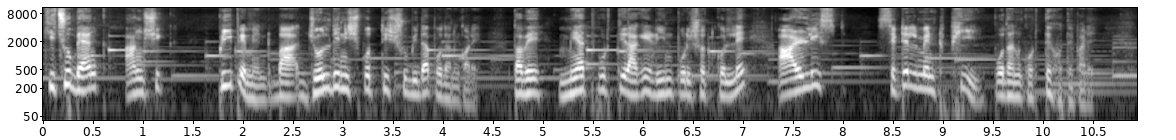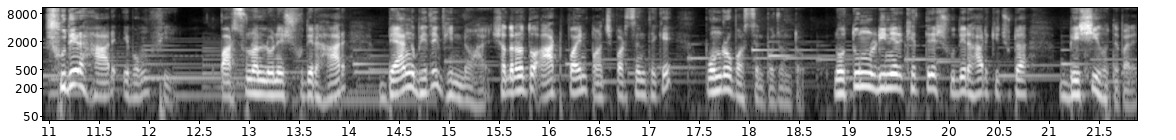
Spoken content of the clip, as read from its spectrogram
কিছু ব্যাংক আংশিক প্রিপেমেন্ট বা জলদি নিষ্পত্তির সুবিধা প্রদান করে। তবে মেয়াদ পূর্তির আগে ঋণ পরিশোধ করলে আর্লিস্ট সেটেলমেন্ট ফি প্রদান করতে হতে পারে। সুদের হার এবং ফি। পার্সোনাল লোনের সুদের হার ব্যাংক ভেদে ভিন্ন হয়, সাধারণত আট পয়েন্ট পাঁচ পার্সেন্ট থেকে পনেরো পার্সেন্ট পর্যন্ত। নতুন ঋণের ক্ষেত্রে সুদের হার কিছুটা বেশি হতে পারে।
